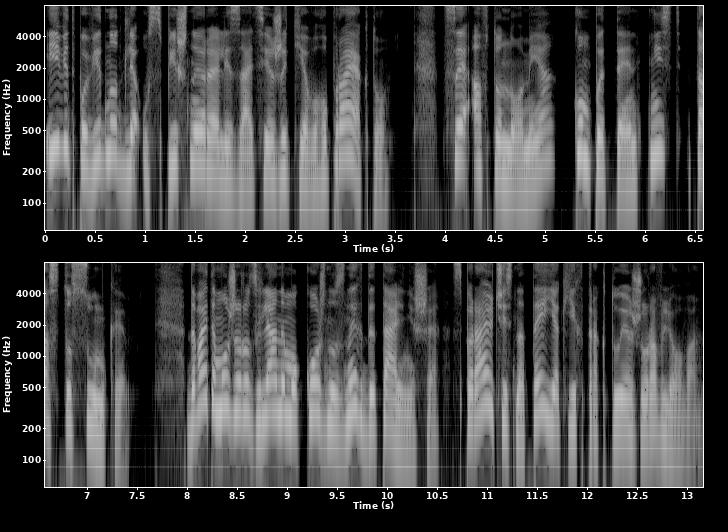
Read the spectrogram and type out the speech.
і, відповідно, для успішної реалізації життєвого проекту. Це автономія, компетентність та стосунки. Давайте, може, розглянемо кожну з них детальніше, спираючись на те, як їх трактує Журавльова.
